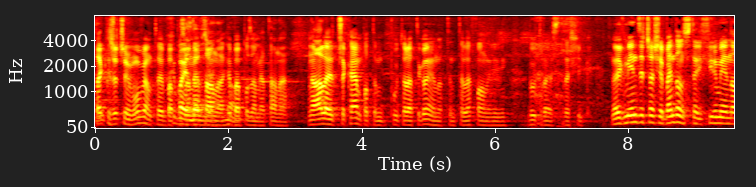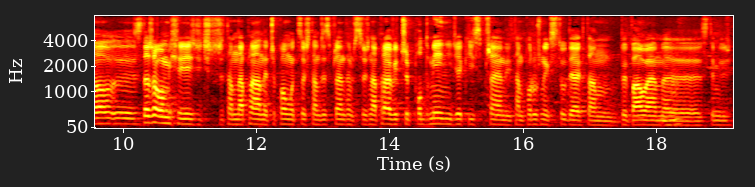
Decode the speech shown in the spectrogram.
takie rzeczy mi mówią, to chyba, Chyba pozamiatane, no. chyba pozamiatane. No ale czekałem potem półtora tygodnia na ten telefon i był trochę stresik. No i w międzyczasie, będąc w tej firmie, no y, zdarzało mi się jeździć czy tam na plany, czy pomóc coś tam ze sprzętem, czy coś naprawić, czy podmienić jakiś sprzęt i tam po różnych studiach tam bywałem y, z tymi ludźmi.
